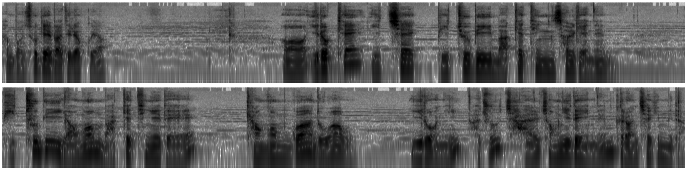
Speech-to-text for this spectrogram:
한번 소개해 봐 드렸고요. 어, 이렇게 이 책 B2B 마케팅 설계는 B2B 영업 마케팅에 대해 경험과 노하우, 이론이 아주 잘 정리되어 있는 그런 책입니다.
